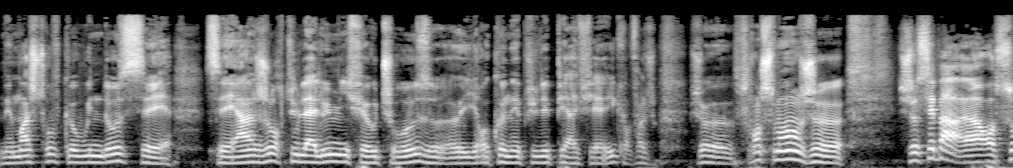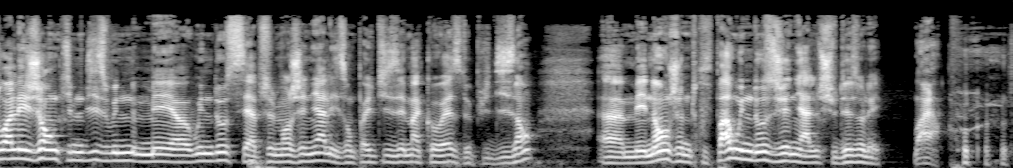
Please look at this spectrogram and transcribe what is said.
mais moi je trouve que Windows c'est c'est un jour tu l'allumes, il fait autre chose, il reconnaît plus les périphériques. Enfin, je franchement je je sais pas. Alors, soit les gens qui me disent mais euh, Windows c'est absolument génial, ils n'ont pas utilisé macOS depuis 10 ans. Euh, mais non, je ne trouve pas Windows génial. Je suis désolé. Voilà.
